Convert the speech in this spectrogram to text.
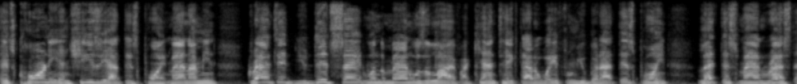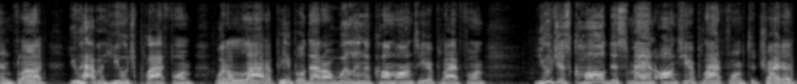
It's corny and cheesy at this point, man. I mean, granted, you did say it when the man was alive. I can't take that away from you. But at this point, let this man rest. And Vlad, you have a huge platform with a lot of people that are willing to come onto your platform. You just called this man onto your platform to try to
